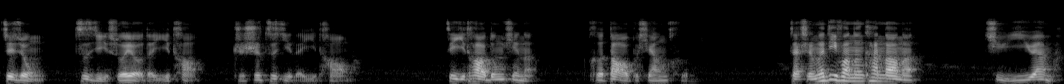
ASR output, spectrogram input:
这种自己所有的一套，只是自己的一套嘛。这一套东西呢，和道不相合。在什么地方能看到呢？去医院嘛，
